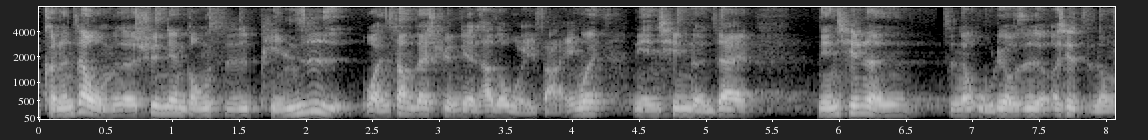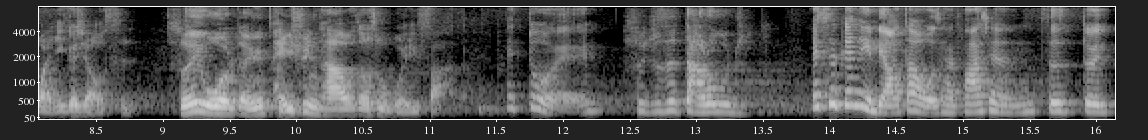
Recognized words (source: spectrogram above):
可能在我们的训练公司平日晚上在训练，他都违法，因为年轻人在年轻人。只能五六日，而且只能玩一个小时，所以我等于培训他都是违法的。哎，对。所以就是大陆。哎，是跟你聊到我才发现这对。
